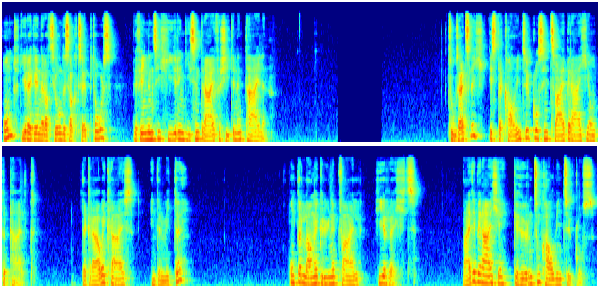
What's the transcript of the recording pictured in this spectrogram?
und die Regeneration des Akzeptors befinden sich hier in diesen drei verschiedenen Teilen. Zusätzlich ist der Calvin-Zyklus in zwei Bereiche unterteilt. Der graue Kreis in der Mitte und der lange grüne Pfeil hier rechts. Beide Bereiche gehören zum Calvin-Zyklus.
